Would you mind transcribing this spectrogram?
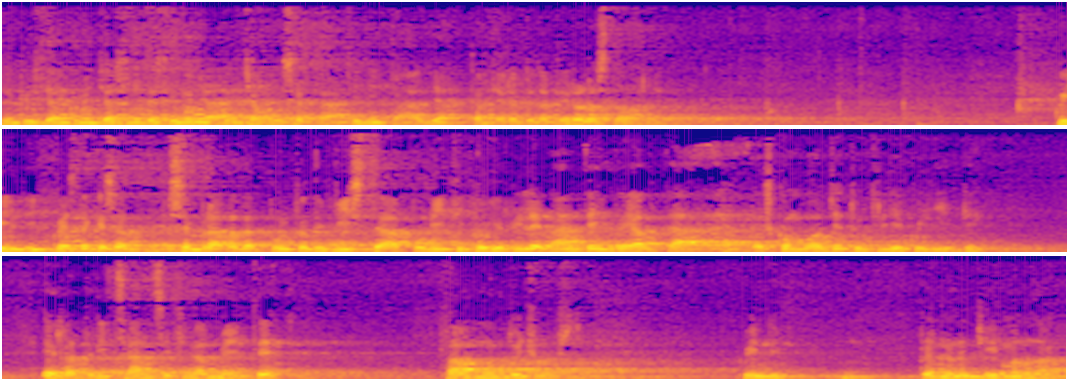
Se i cristiani cominciassimo a testimoniare, diciamo di essere tanti in Italia, cambierebbe davvero la storia. Quindi questa che sembrava dal punto di vista politico irrilevante, in realtà eh, sconvolge tutti gli equilibri e raddrizza, anzi finalmente fa un mondo giusto. Quindi prendono in giro, ma ha,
